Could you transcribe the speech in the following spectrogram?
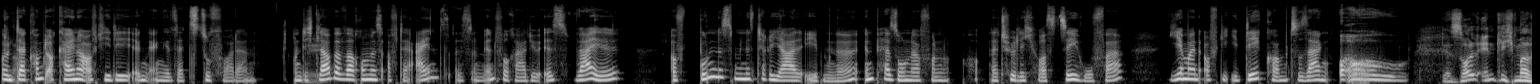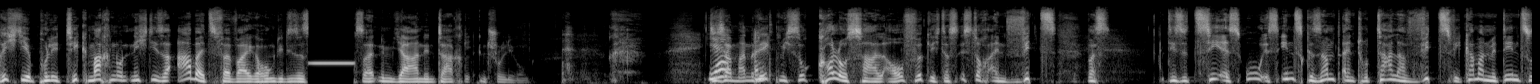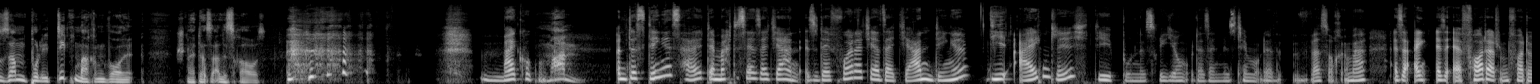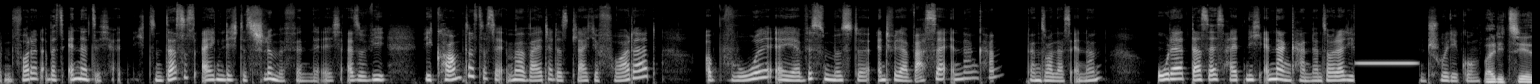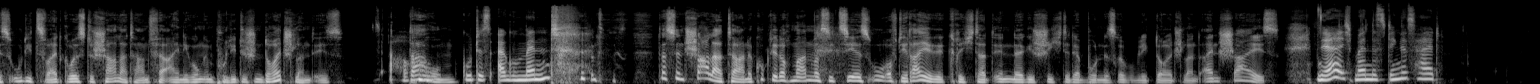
und da kommt auch keiner auf die Idee, irgendein Gesetz zu fordern. Und ich glaube, warum es auf der Eins ist im Inforadio ist, weil auf Bundesministerialebene in Persona von natürlich Horst Seehofer jemand auf die Idee kommt zu sagen, oh, Der soll endlich mal richtige Politik machen und nicht diese Arbeitsverweigerung, die dieses seit einem Jahr an den Tag, Entschuldigung. Ja, Dieser Mann und- regt mich so kolossal auf, wirklich, das ist doch ein Witz, was diese CSU ist insgesamt ein totaler Witz. Wie kann man mit denen zusammen Politik machen wollen? Schneid das alles raus. mal gucken. Mann! Und das Ding ist halt, der macht es ja seit Jahren. Also der fordert ja seit Jahren Dinge, die eigentlich die Bundesregierung oder sein Ministerium oder was auch immer, also, also er fordert und fordert und fordert, aber es ändert sich halt nichts. Und das ist eigentlich das Schlimme, finde ich. Also wie, wie kommt es, dass er immer weiter das Gleiche fordert, obwohl er ja wissen müsste, entweder was er ändern kann, dann soll er es ändern, oder dass er es halt nicht ändern kann, dann soll er die Entschuldigung. Weil die CSU die zweitgrößte Scharlatanvereinigung im politischen Deutschland ist. Ist auch Darum. ein gutes Argument. Das sind Scharlatane. Guck dir doch mal an, was die CSU auf die Reihe gekriegt hat in der Geschichte der Bundesrepublik Deutschland. Ein Scheiß. Ja, ich meine, das Ding ist halt,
